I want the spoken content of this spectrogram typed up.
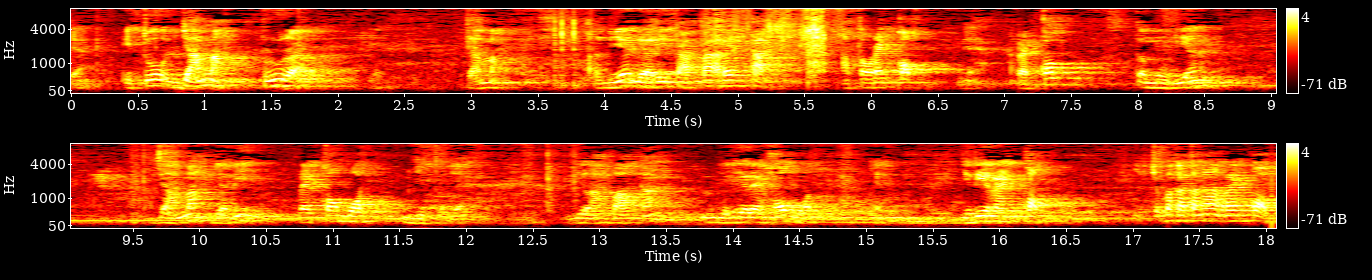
ya, itu jamak plural. Jamak. Dia dari kata rekat atau rekop. Ya rekop kemudian jamak jadi rekobot begitu ya dilafalkan menjadi rehobot ya. jadi rekop coba katakan rekop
